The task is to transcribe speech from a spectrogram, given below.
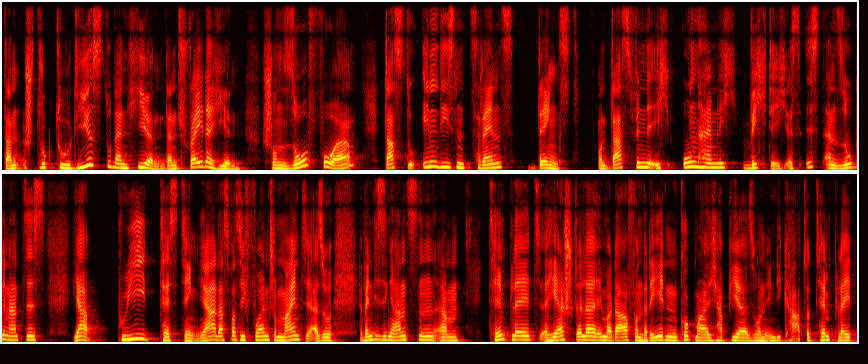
dann strukturierst du dein Hirn, dein Traderhirn schon so vor, dass du in diesen Trends denkst. Und das finde ich unheimlich wichtig. Es ist ein sogenanntes, ja, Pre-Testing, ja, das, was ich vorhin schon meinte. Also, wenn diese ganzen ähm, Template-Hersteller immer davon reden, guck mal, ich habe hier so ein Indikator-Template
